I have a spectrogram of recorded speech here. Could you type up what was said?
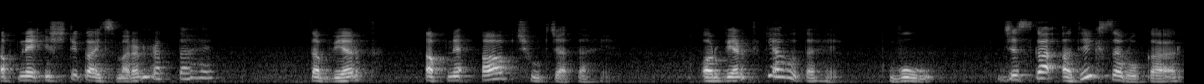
अपने इष्ट का स्मरण रखता है, तब व्यर्थ अपने आप छूट जाता है। और व्यर्थ क्या होता है? वो जिसका अधिक सरोकार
